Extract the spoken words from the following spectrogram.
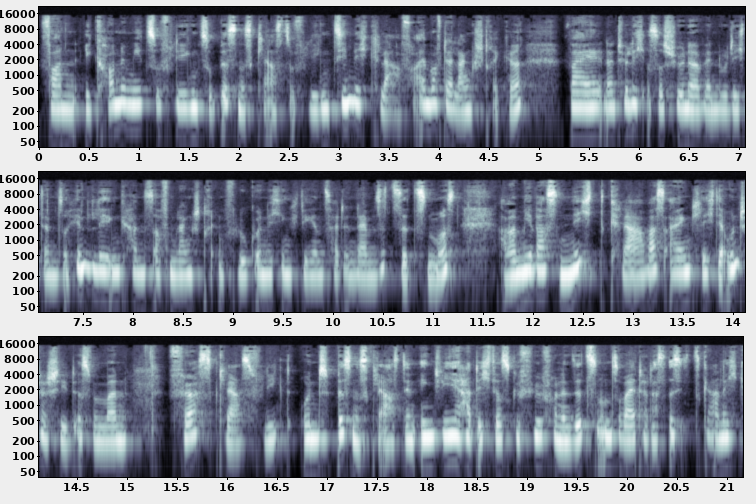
von Economy zu fliegen zu Business Class zu fliegen ziemlich klar, vor allem auf der Langstrecke, weil natürlich ist es schöner, wenn du dich dann so hinlegen kannst auf dem Langstreckenflug und nicht irgendwie die ganze Zeit in deinem Sitz sitzen musst. Aber mir war es nicht klar, was eigentlich der Unterschied ist, wenn man First Class fliegt und Business Class, denn irgendwie hatte ich das Gefühl von den Sitzen und so weiter, das ist jetzt gar nicht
